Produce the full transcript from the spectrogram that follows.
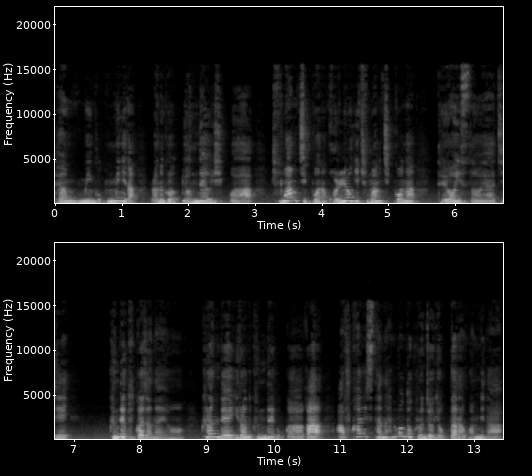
대한민국 국민이다라는 그런 연대 의식과 중앙 집권화 권력이 중앙 집권화 되어 있어야지 근대 국가잖아요. 그런데 이런 근대 국가가 아프가니스탄은 한 번도 그런 적이 없다라고 합니다.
